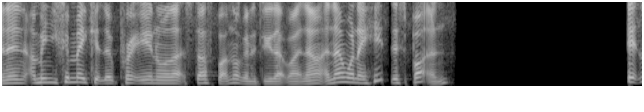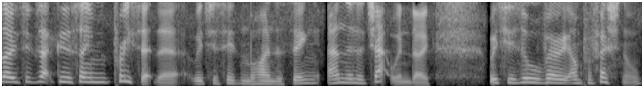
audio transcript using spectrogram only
And then, I mean, you can make it look pretty and all that stuff, but I'm not going to do that right now. And now when I hit this button, it loads exactly the same preset there, which is hidden behind the thing. And there's a chat window, which is all very unprofessional.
